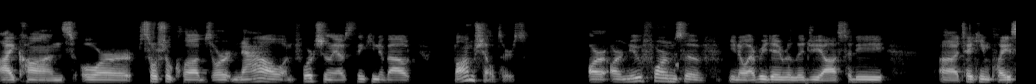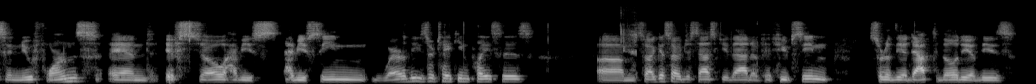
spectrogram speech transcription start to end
icons or social clubs, or now, unfortunately, I was thinking about bomb shelters. Are, are new forms of you know everyday religiosity uh, taking place in new forms? And if so, have you have you seen where these are taking places? Um, so I guess I would just ask you that if, if you've seen sort of the adaptability of these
